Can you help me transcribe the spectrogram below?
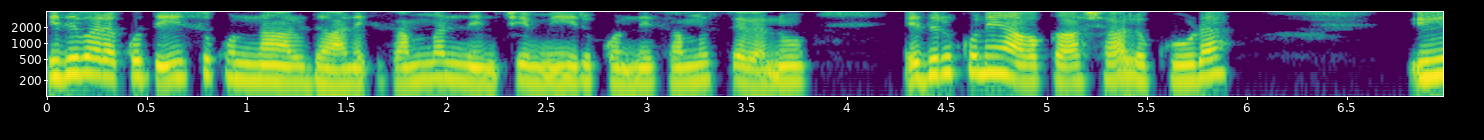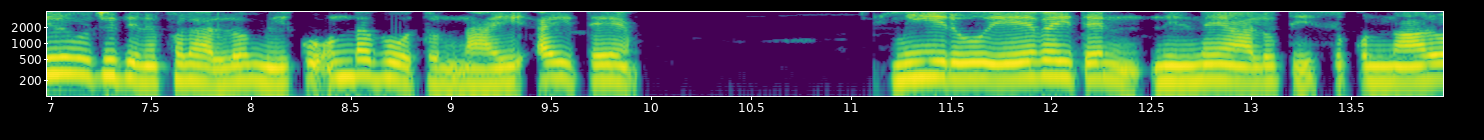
ఇదివరకు తీసుకున్నారు. దానికి సంబంధించి మీరు కొన్ని సమస్యలను ఎదుర్కొనే అవకాశాలు కూడా ఈ రోజు దినఫలాల్లో మీకు ఉండబోతున్నాయి. అయితే మీరు ఏవైతే నిర్ణయాలు తీసుకున్నారో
